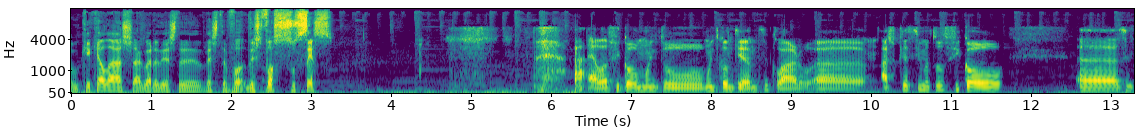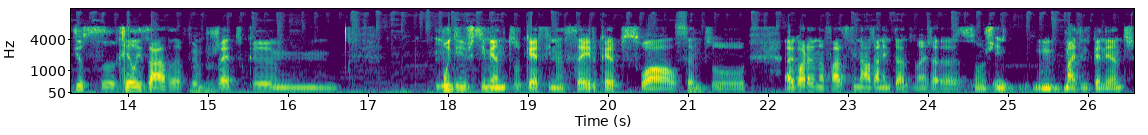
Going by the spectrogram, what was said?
o que, é que ela acha agora deste, deste, deste vosso sucesso? Ah, ela ficou muito, muito contente, claro. Ah, acho que acima de tudo ficou uh, sentiu-se realizada. Foi um projeto que. hum, muito investimento, quer financeiro, quer pessoal, tanto agora na fase final já nem tanto, não é? já uh, somos in- mais independentes,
